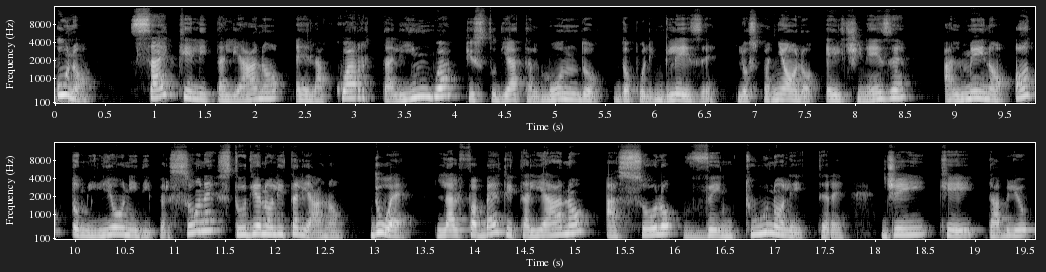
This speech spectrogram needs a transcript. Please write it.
1. Sai che l'italiano è la quarta lingua più studiata al mondo dopo l'inglese, lo spagnolo e il cinese? Almeno 8 milioni di persone studiano l'italiano. 2. L'alfabeto italiano ha solo 21 lettere. J, K, W,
